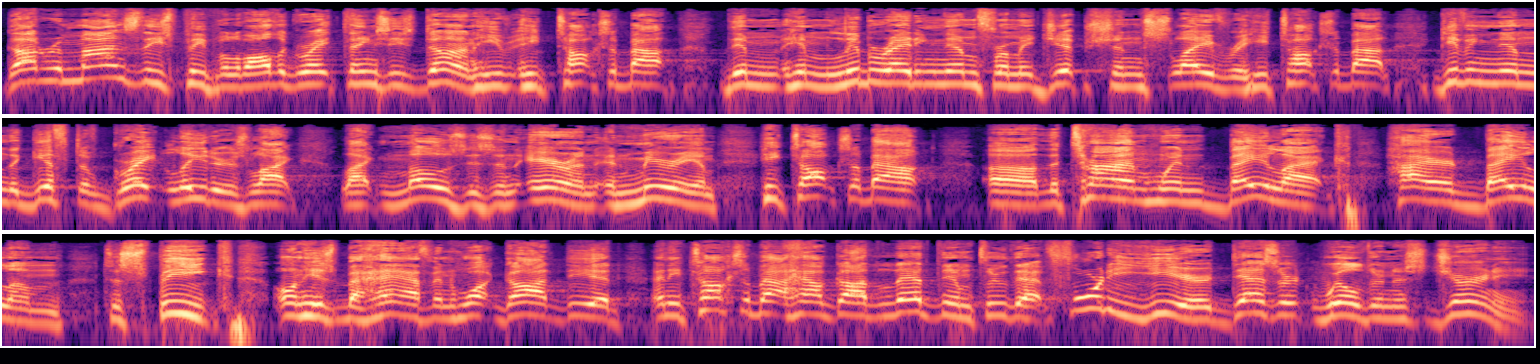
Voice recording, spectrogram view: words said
God reminds these people of all the great things He's done. He, he talks about them, Him liberating them from Egyptian slavery. He talks about giving them the gift of great leaders like, like Moses and Aaron and Miriam. He talks about uh, the time when Balak hired Balaam to speak on his behalf and what God did. And he talks about how God led them through that 40 year desert wilderness journey.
